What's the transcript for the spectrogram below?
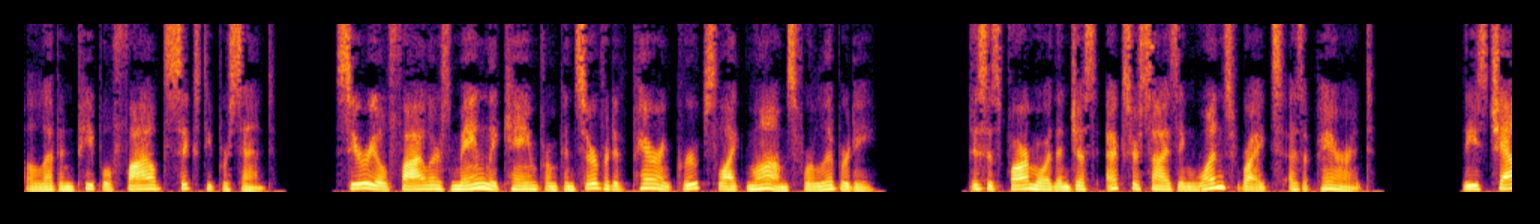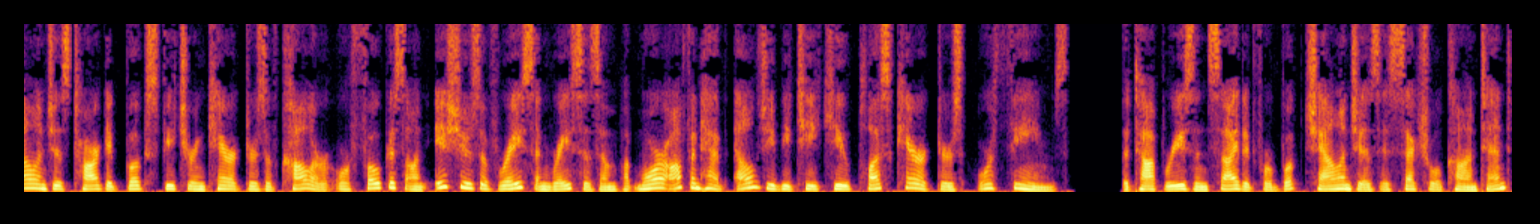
11 people filed 60%. Serial filers mainly came from conservative parent groups like Moms for Liberty. This is far more than just exercising one's rights as a parent. These challenges target books featuring characters of color or focus on issues of race and racism, but more often have LGBTQ characters or themes. The top reason cited for book challenges is sexual content.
